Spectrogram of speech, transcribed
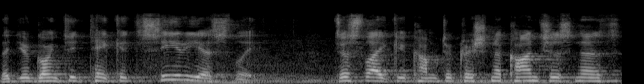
that you're going to take it seriously. Just like you come to Krishna consciousness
